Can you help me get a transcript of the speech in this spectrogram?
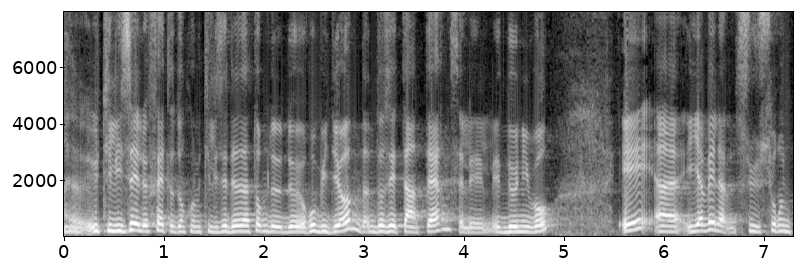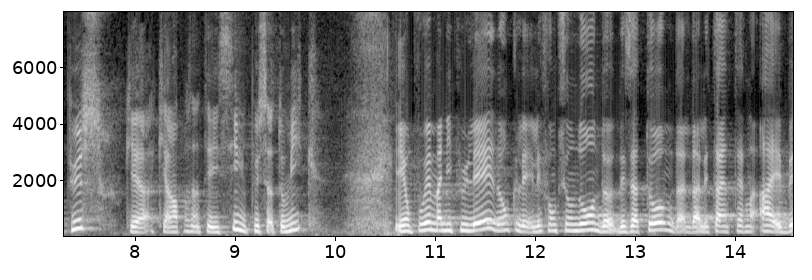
euh, utiliser le fait, donc on utilisait des atomes de, rubidium dans deux états internes, c'est les, deux niveaux. Et euh, il y avait sur une puce qui est, représentée ici, une puce atomique, et on pouvait manipuler donc les, fonctions d'onde des atomes dans, l'état interne A et B.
